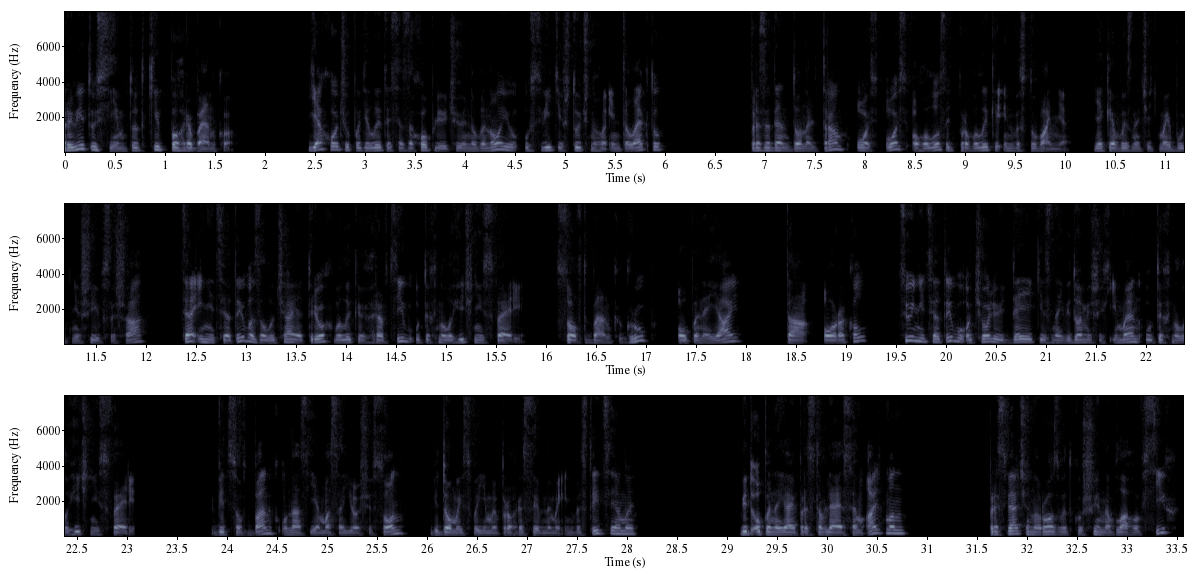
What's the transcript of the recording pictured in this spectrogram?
Привіт усім! Тут Кіп Погребенко. Я хочу поділитися захоплюючою новиною у світі штучного інтелекту. Президент Дональд Трамп ось ось оголосить про велике інвестування, яке визначить майбутнє в США. Ця ініціатива залучає трьох великих гравців у технологічній сфері: SoftBank Group, OpenAI та Oracle. Цю ініціативу очолюють деякі з найвідоміших імен у технологічній сфері. Від SoftBank у нас є Масайоші Сон, відомий своїми прогресивними інвестиціями. Від OpenAI представляє Сем Альтман, присвячено розвитку ши на благо всіх.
